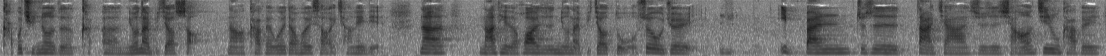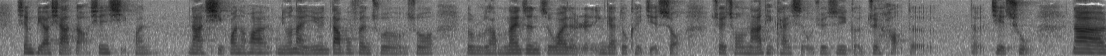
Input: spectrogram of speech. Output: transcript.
卡布奇诺的咖呃牛奶比较少，然后咖啡味道会稍微强烈一点。那拿铁的话就是牛奶比较多，所以我觉得一般就是大家就是想要进入咖啡，先不要吓到，先喜欢。那喜欢的话，牛奶因为大部分除了说有乳糖不耐症之外的人，应该都可以接受。所以从拿铁开始，我觉得是一个最好的的接触。那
